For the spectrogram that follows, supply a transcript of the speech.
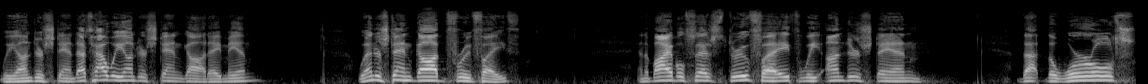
we understand. That's how we understand God. Amen. We understand God through faith. And the Bible says through faith we understand that the worlds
